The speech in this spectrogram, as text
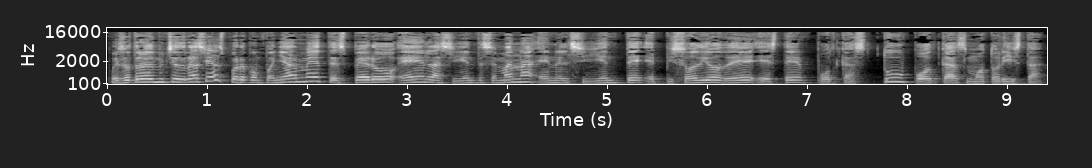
Pues otra vez muchas gracias por acompañarme. Te espero en la siguiente semana, en el siguiente episodio de este podcast, tu podcast motorista.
